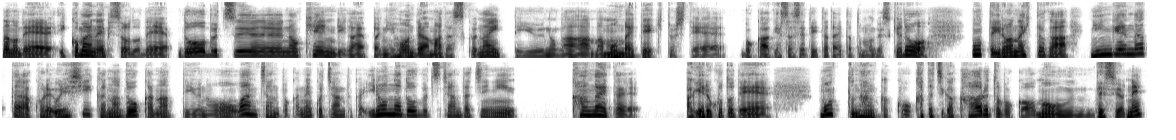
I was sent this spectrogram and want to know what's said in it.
なので、一個前のエピソードで動物の権利がやっぱ日本ではまだ少ないっていうのが、まあ問題提起として僕挙げさせていただいたと思うんですけど、もっといろんな人が人間だったらこれ嬉しいかな、どうかなっていうのをワンちゃんとか猫ちゃんとかいろんな動物ちゃんたちに考えてあげることで、もっとなんかこう形が変わると僕は思うんですよね。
